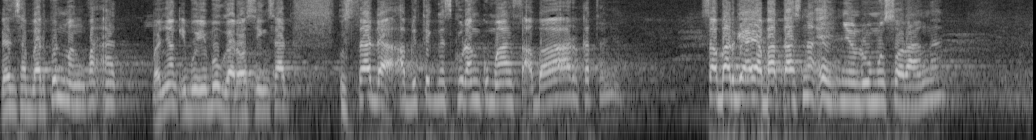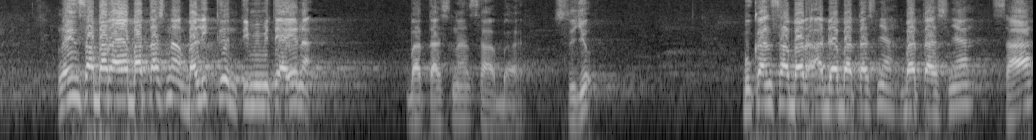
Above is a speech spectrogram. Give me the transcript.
Dan sabar pun manfaat. Banyak ibu-ibu garosing saat Ustada abdi teh kurang kumaha sabar katanya. Sabar ge aya batasna eh nyen rumus sorangan lain sabar ayah batasna balikin tim mimiti ayana batasna sabar. Setuju? Bukan sabar ada batasnya batasnya sa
